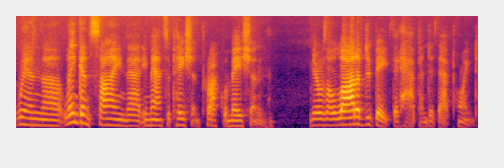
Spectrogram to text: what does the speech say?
When uh, Lincoln signed that Emancipation Proclamation, there was a lot of debate that happened at that point.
